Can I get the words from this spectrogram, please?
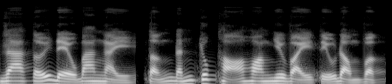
Ra tới đều ba ngày, tẩn đánh chút thỏ hoang như vậy tiểu động vật.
